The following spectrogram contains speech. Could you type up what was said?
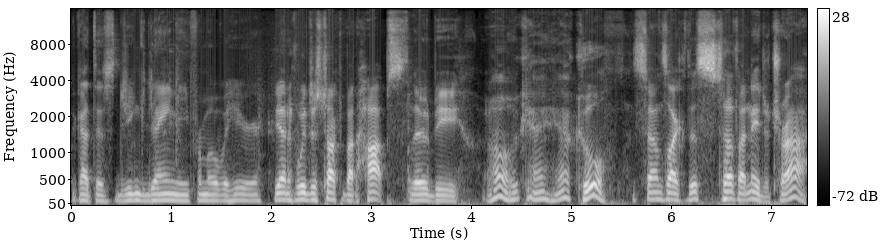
I got this Jink Jangy from over here. Yeah, and if we just talked about hops, they would be, oh, okay, yeah, cool. It sounds like this stuff I need to try.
